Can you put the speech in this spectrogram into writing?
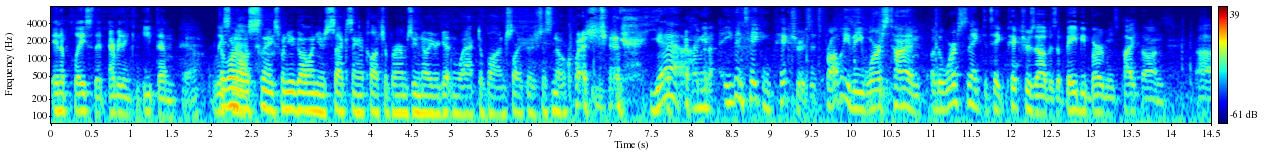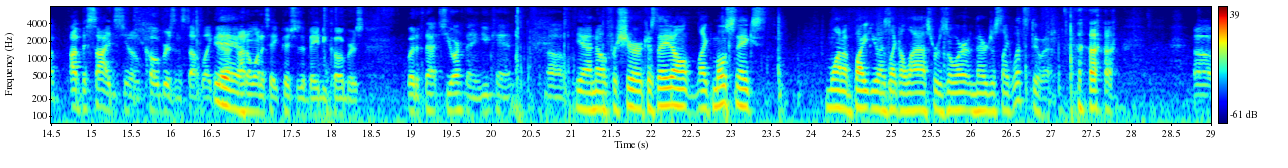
in a place that everything can eat them. Yeah. They're one not. of those snakes when you go and you're sexing a clutch of burms, you know you're getting whacked a bunch. Like there's just no question. Yeah, I mean, even taking pictures, it's probably the worst time, or the worst snake to take pictures of is a baby Burmese python. Uh, uh, besides, you know, cobras and stuff like that. Yeah, yeah. I don't want to take pictures of baby cobras. But if that's your thing, you can. Uh, yeah, no, for sure. Because they don't like most snakes want to bite you as like a last resort, and they're just like, let's do it. Uh,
